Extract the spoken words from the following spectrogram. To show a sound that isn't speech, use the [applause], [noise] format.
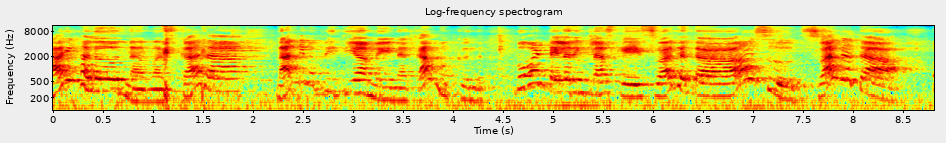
Hi hello ನಮಸ್ಕಾರ. ನಾನು ನಿಮ್ಮ ಪ್ರೀತಿಯ ಮೇನಕ ಮುಕುಂದ್. ಭುವನ್ ಟೈಲರಿಂಗ್ ಕ್ಲಾಸ್ಗೆ ಸ್ವಾಗತ. ಸುಸ್ವಾಗತ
